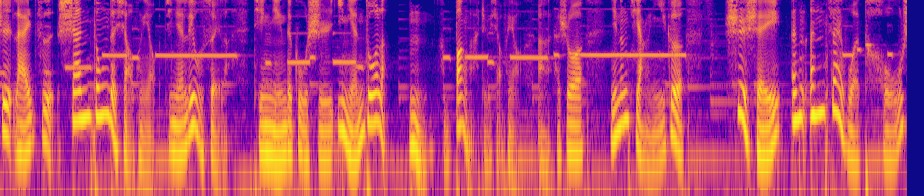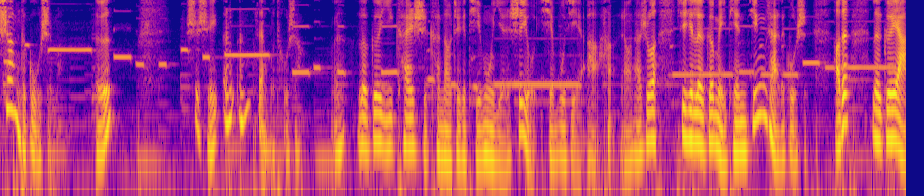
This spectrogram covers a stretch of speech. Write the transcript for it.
是来自山东的小朋友，今年六岁了，听您的故事一年多了，嗯，很棒啊，这个小朋友啊，他说，您能讲一个是谁恩恩在我头上的故事吗？呃，是谁恩恩在我头上？嗯，乐哥一开始看到这个题目也是有一些不解啊，然后他说，谢谢乐哥每天精彩的故事。好的，乐哥呀，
